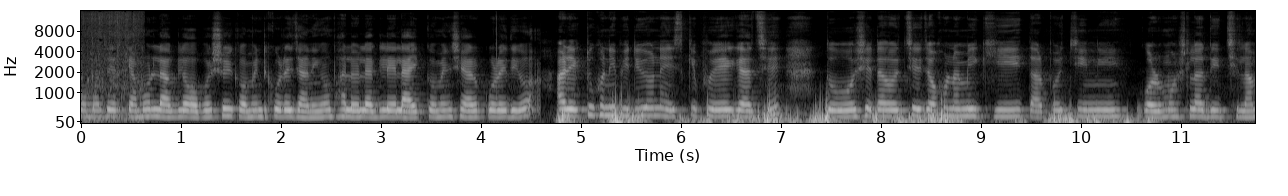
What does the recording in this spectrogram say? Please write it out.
তোমাদের কেমন লাগল অবশ্যই কমেন্ট করে জানিও। ভালো লাগলে লাইক কমেন্ট শেয়ার করে দিও। আর একটুখানি ভিডিও না স্কিপ হয়ে গেছে, তো সেটা হচ্ছে যখন আমি ঘি, তারপর চিনি, গরম মশলা দিচ্ছিলাম,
